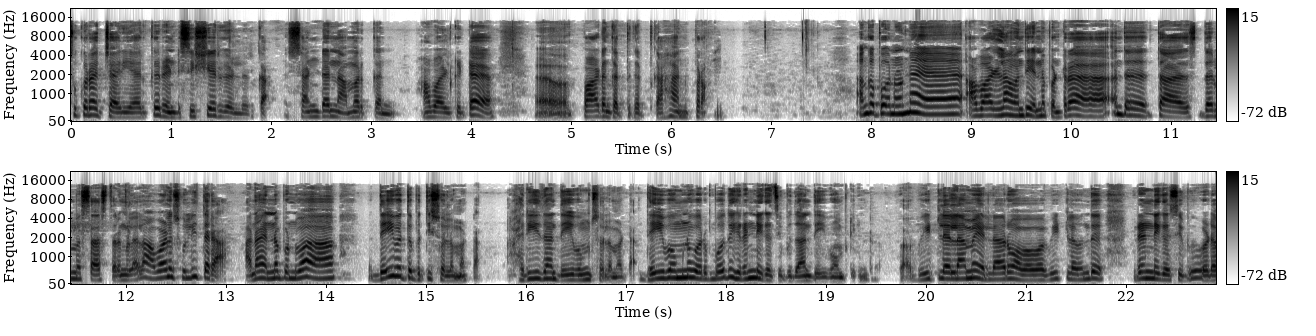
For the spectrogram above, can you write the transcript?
சுக்கராச்சாரியாருக்கு ரெண்டு சிஷ்யர்கள் இருக்கா. சண்டன் அமர்கன் அவள்கிட்ட பாடம் கற்றுக்கிறதுக்காக அனுப்புகிறான் அங்கே போனோடனே அவள்லாம் வந்து என்ன பண்ணுறா அந்த த தர்ம அவளும் சொல்லித்தரா. ஆனால் என்ன பண்ணுவா? தெய்வத்தை பற்றி சொல்ல மாட்டான் ஹரிதான் தெய்வம்னு சொல்ல மாட்டான் தெய்வம்னு வரும்போது இரண்யகசிபு தான் தெய்வம் அப்படின்ற. வீட்டில் எல்லாமே எல்லாரும் அவ வீட்டில் வந்து இரண்யகசிபுவோட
